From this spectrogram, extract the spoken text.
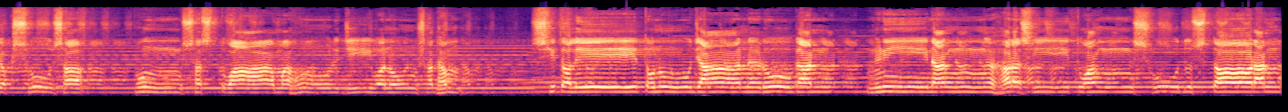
চক্ষুষ, পুংসস্ত্বামহুর্জীবনৌষধম। শীতলে তনুজান রোগান নৃণাং হরসি ত্বং সুদুস্তরান।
